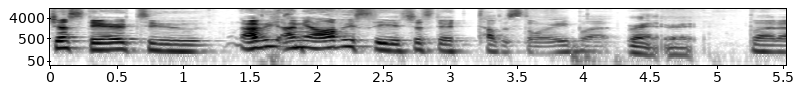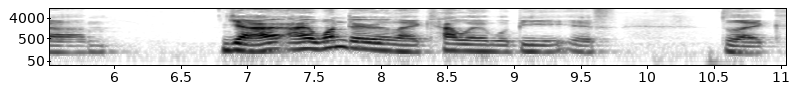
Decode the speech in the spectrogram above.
just there to i mean obviously it's just there to tell the story but Right. Right. but um yeah I, I wonder like how it would be if like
